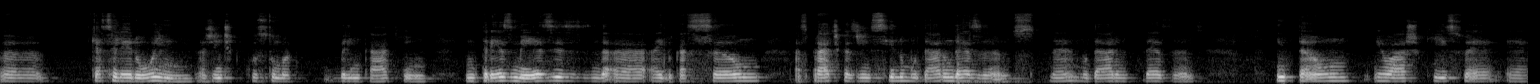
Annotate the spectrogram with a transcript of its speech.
Uh, que acelerou em. A gente costuma brincar que em, em três meses a, a, educação, as práticas de ensino mudaram dez anos, né? Mudaram dez anos. Então, eu acho que isso é, é,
